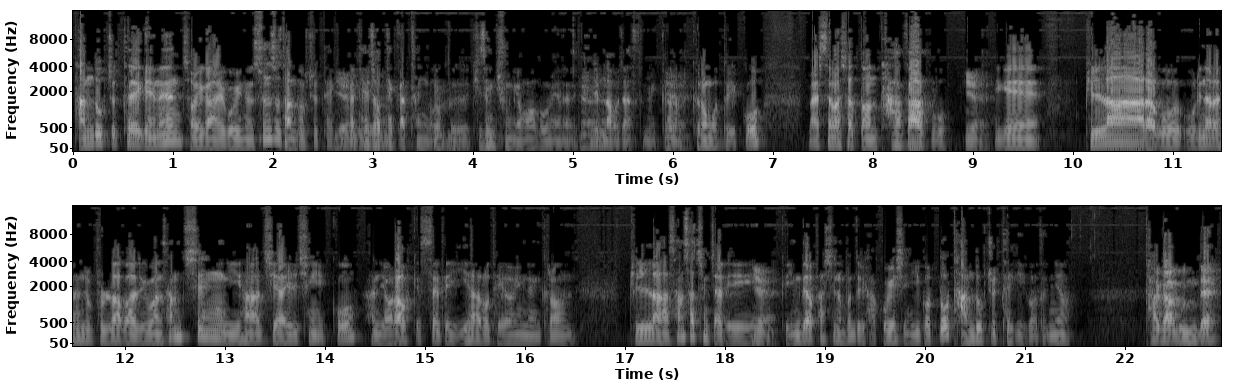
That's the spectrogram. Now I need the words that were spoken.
단독주택에는 저희가 알고 있는 순수 단독주택, 그러니까 예, 예. 대저택 같은 거. 그 기생충 영화 보면은 큰 예. 집 나오지 않습니까? 예. 그런 것도 있고, 말씀하셨던 다가구, 예. 이게 빌라라고 우리나라에서는 좀 불러가지고 한 3층 이하, 지하 1층 있고, 한 19개 세대 이하로 되어 있는 그런 빌라 3, 4층짜리 예. 그 임대업 하시는 분들이 갖고 계신 이것도 단독주택이거든요. 다 가구인데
